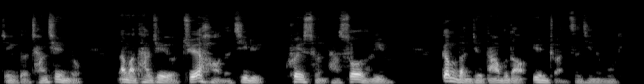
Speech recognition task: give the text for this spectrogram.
这个长期运动，那么他就有绝好的几率亏损他所有的利润，根本就达不到运转资金的目的。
